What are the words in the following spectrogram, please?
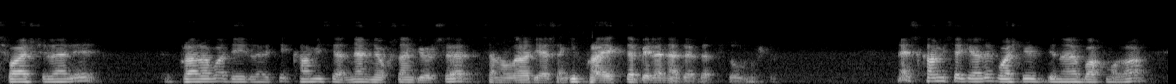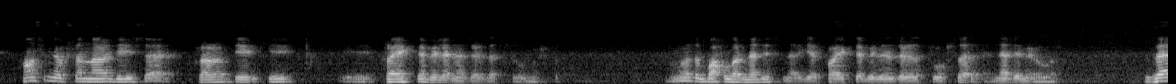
sifarişçiləri proraba deyirlər ki, komissiya nə nöqsan görsə, sən onlara deyərsən ki, proyektdə belə nəzərdə tutulmuşdur. Nəsə komissiya gəlir, başlayır binaya baxmağa. Hansı nöqsanları deyirsə, prorab deyir ki, e, proyektdə belə nəzərdə tutulmuşdur. Bunlar da baxırlar, nə desinlər, əgər proyektdə belə nəzərdə tutulubsa, nə demək olar. Və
